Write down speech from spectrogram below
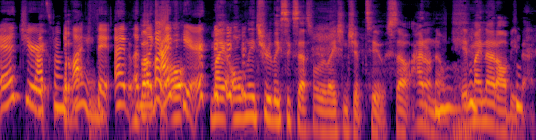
and your That's what I'm not fit I'm, I'm But like i'm o- here My only truly successful relationship too. So I don't know. It might not all be bad.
